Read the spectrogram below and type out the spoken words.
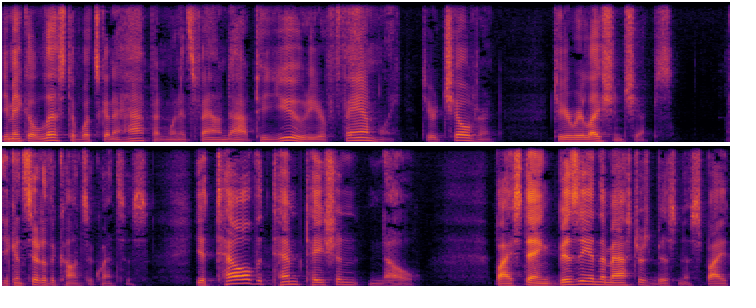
you make a list of what's going to happen when it's found out to you, to your family, to your children, to your relationships. You consider the consequences. You tell the temptation no by staying busy in the master's business, by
